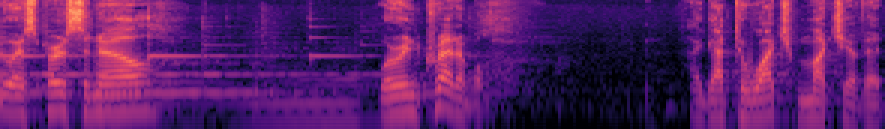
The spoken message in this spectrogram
U.S. personnel were incredible. I got to watch much of it.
